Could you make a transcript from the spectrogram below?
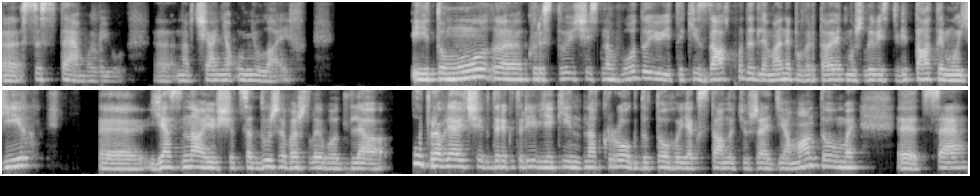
е, системою е, навчання у New Life. І тому, е, користуючись нагодою, і такі заходи для мене повертають можливість вітати моїх. Е, Я знаю, що це дуже важливо для управляючих директорів, які на крок до того, як стануть уже діамантовими. Е, Це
